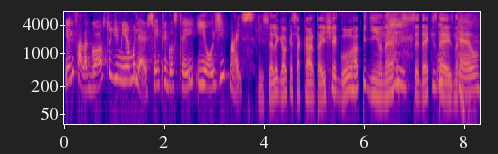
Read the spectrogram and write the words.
E ele fala: gosto de minha mulher, sempre gostei e hoje mais. Isso é legal que essa carta aí chegou rapidinho, né? Sedex 10, né? Então,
